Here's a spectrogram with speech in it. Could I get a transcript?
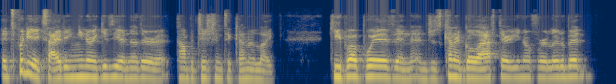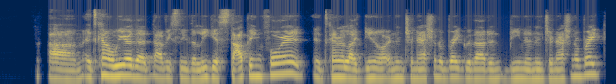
it's pretty exciting. You know, it gives you another competition to kind of like keep up with and and just kind of go after you know for a little bit. Um it's kind of weird that obviously the league is stopping for it. It's kind of like you know an international break without it being an international break.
